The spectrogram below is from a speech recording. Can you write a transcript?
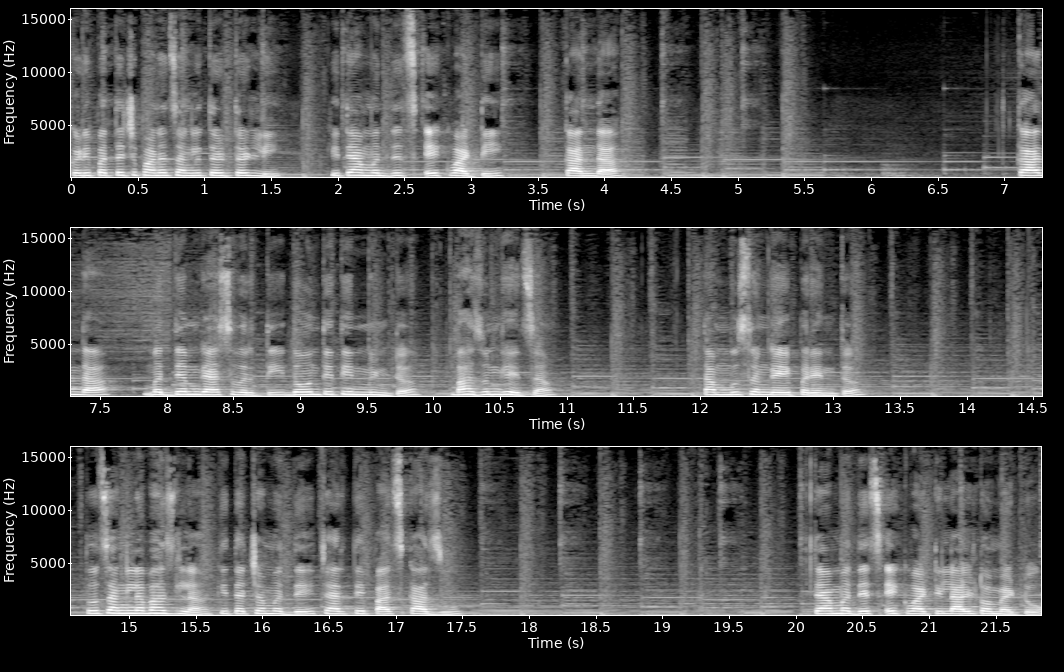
कडीपत्त्याची पानं चांगली तडतडली की त्यामध्येच एक वाटी कांदा. कांदा मध्यम गॅसवरती दोन ते तीन मिनटं भाजून घ्यायचा. तांबूस रंग येईपर्यंत. तो चांगला भाजला की त्याच्यामध्ये चार ते पाच काजू. त्यामध्येच एक वाटी लाल टोमॅटो.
